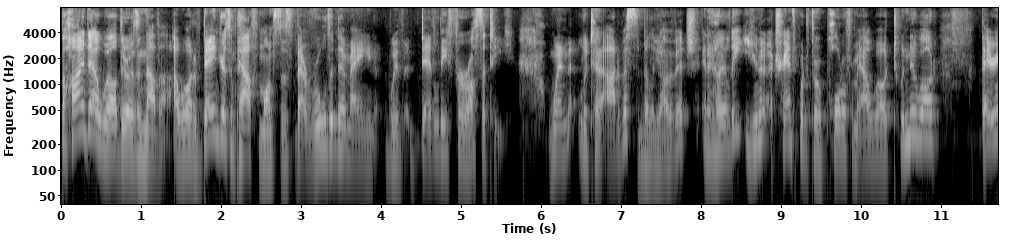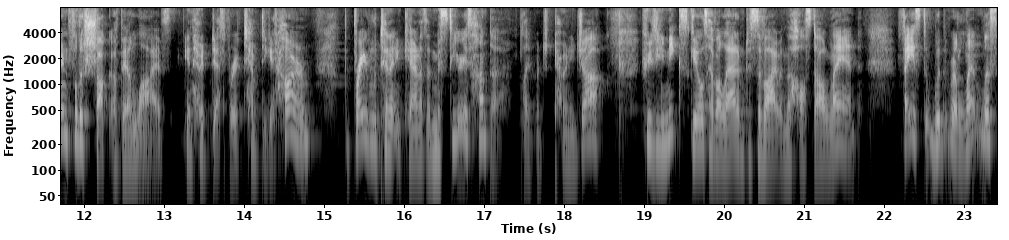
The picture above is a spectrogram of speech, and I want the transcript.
Behind our world, there is another, a world of dangerous and powerful monsters that rule the domain with deadly ferocity. When Lieutenant Artemis, Milla Jovovich, and her elite unit are transported through a portal from our world to a new world, they are in for the shock of their lives. In her desperate attempt to get home, the brave lieutenant encounters a mysterious hunter, played by Tony Jaa, whose unique skills have allowed him to survive in the hostile land. Faced with relentless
